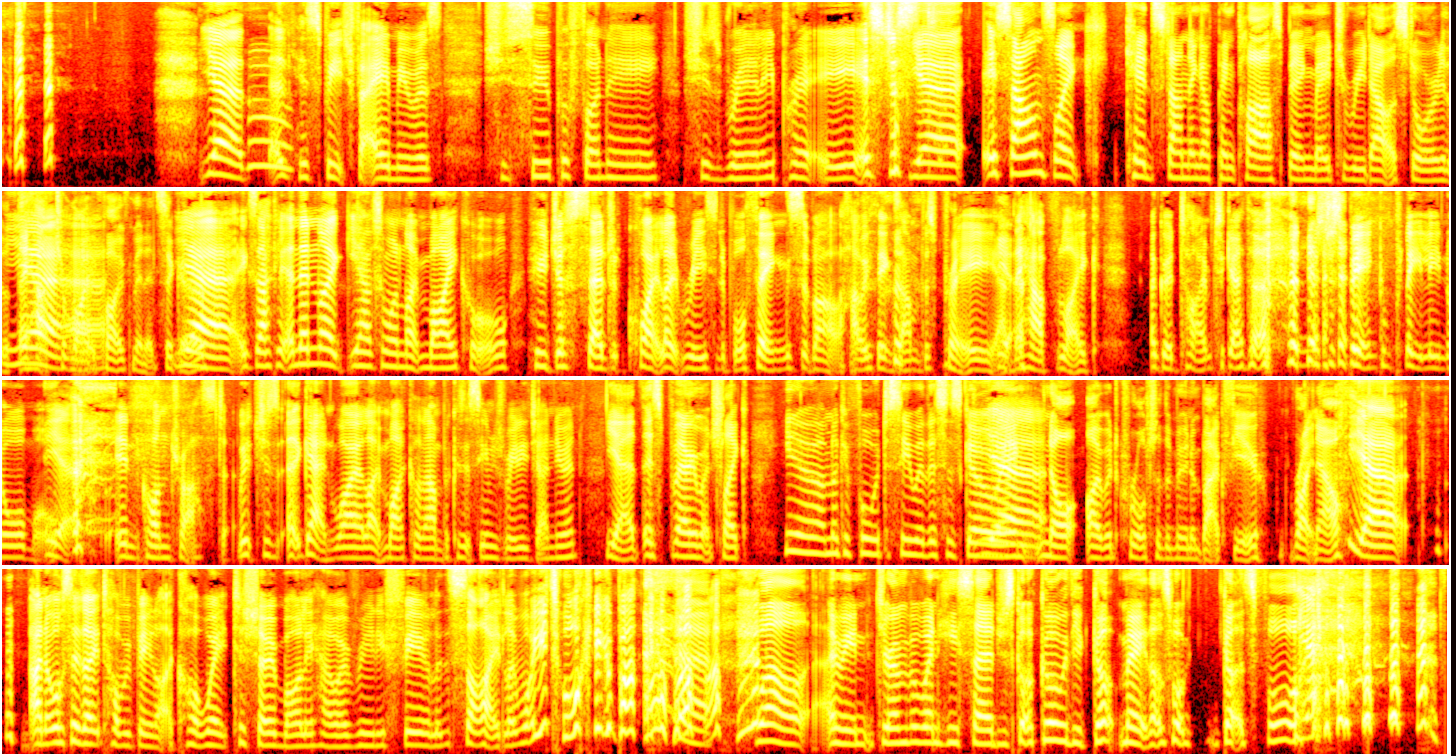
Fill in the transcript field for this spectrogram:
Yeah, uh, his speech for Amy was, "She's super funny. She's really pretty." It's just Yeah, it sounds like kids standing up in class being made to read out a story that they had to write five minutes ago. Yeah, exactly. And then like you have someone like Michael who just said quite like reasonable things about how he thinks Amber's pretty, and Yeah. they have like a good time together and was just being completely normal. Yeah. In contrast, which is again why I like Michael and Amber because it seems really genuine. Yeah, it's very much like, you know, I'm looking forward to see where this is going. Yeah. Not, I would crawl to the moon and back for you right now. Yeah. and also like Tommy being like, I can't wait to show Molly how I really feel inside. Like, what are you talking about? Well, I mean, do you remember when he said, you just got to go with your gut, mate? That's what gut's for. Yeah.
